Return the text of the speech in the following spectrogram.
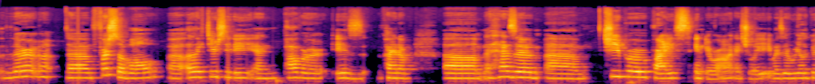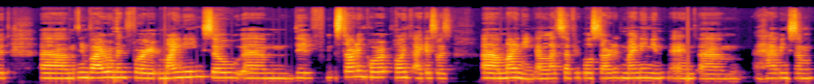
there, uh, first of all, uh, electricity and power is kind of um, has a um, cheaper price in Iran. Actually, it was a really good um, environment for mining. So um, the starting point, I guess, was uh, mining, and lots of people started mining in, and um, having some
